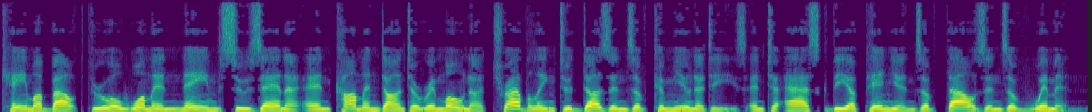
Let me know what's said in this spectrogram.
came about through a woman named Susanna and Commandanta Ramona traveling to dozens of communities and to ask the opinions of thousands of women.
